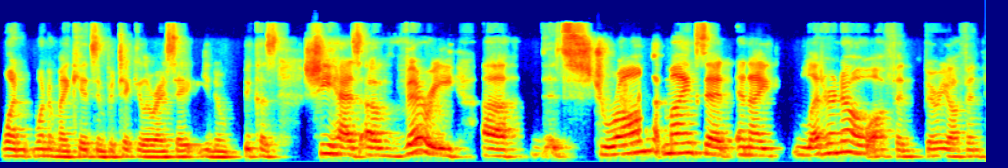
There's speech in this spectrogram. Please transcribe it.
one one of my kids in particular. I say, you know, because she has a very uh, strong mindset, and I let her know often, very often,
